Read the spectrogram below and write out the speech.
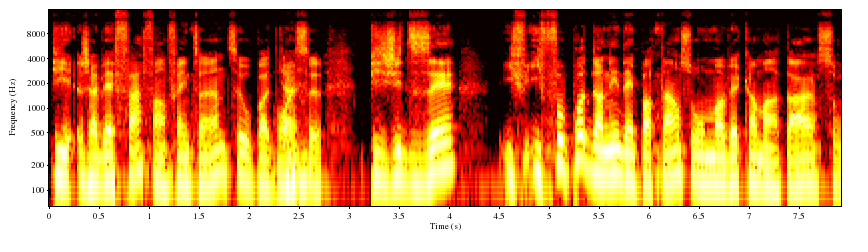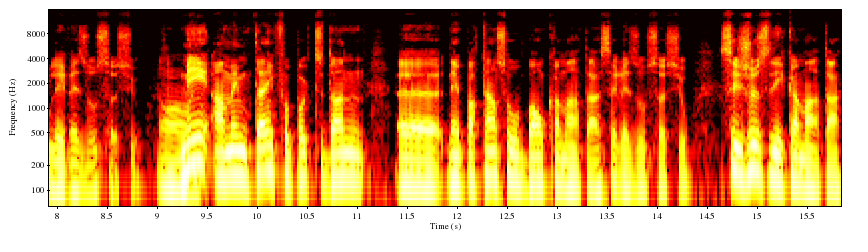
Puis j'avais Faf en fin de semaine, tu sais, au podcast. puis j'y disais il ne faut pas donner d'importance aux mauvais commentaires sur les réseaux sociaux. Mais en même temps, il ne faut pas que tu donnes euh, d'importance aux bons commentaires, ces réseaux sociaux. C'est juste des commentaires.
